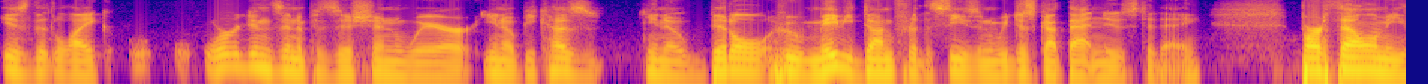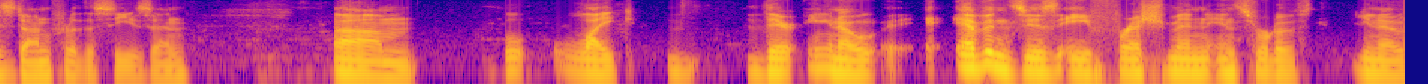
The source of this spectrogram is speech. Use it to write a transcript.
is that like Oregon's in a position where, you know, because you know, Bittle, who may be done for the season. We just got that news today. Barthelemy's done for the season. Um, like there, you know, Evans is a freshman and sort of, you know,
